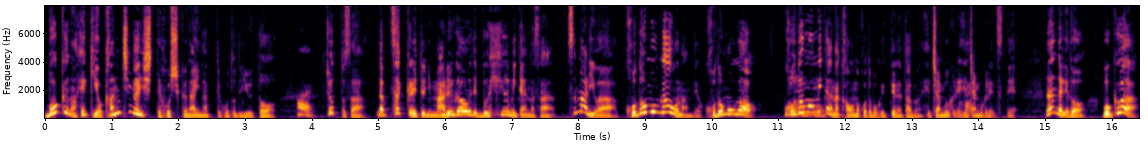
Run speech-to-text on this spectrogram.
僕の癖を勘違いしてほしくないなってことで言うと、はい。ちょっとさ、ださっきから言ったように丸顔でブヒューみたいなさ、つまりは子供顔なんだよ、子供顔。子供みたいな顔のこと僕言ってんだよ、多分。へちゃむくれ、へちゃむくれっつって。なんだけど、僕は、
